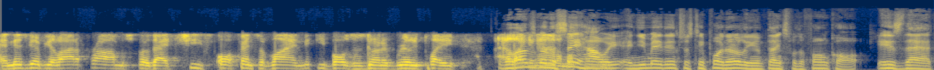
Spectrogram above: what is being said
and there's going to be a lot of problems for that chief offensive line. Nicky Bosa is going to really play. Well, like I was going to say, Howie, and you made an interesting point earlier, and thanks for the phone call. Is that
